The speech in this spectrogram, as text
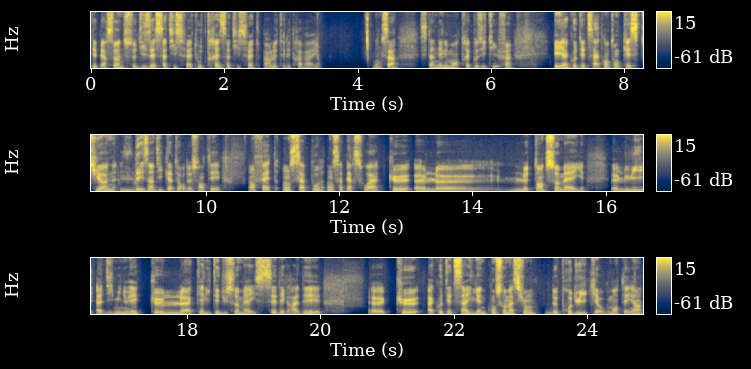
des personnes se disaient satisfaites ou très satisfaites par le télétravail. Donc ça, c'est un élément très positif. Et à côté de ça, quand on questionne des indicateurs de santé, en fait, on s'aperçoit que euh, le, le, temps de sommeil, euh, lui, a diminué, que la qualité du sommeil s'est dégradée, euh, que à côté de ça, il y a une consommation de produits qui a augmenté. Hein.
